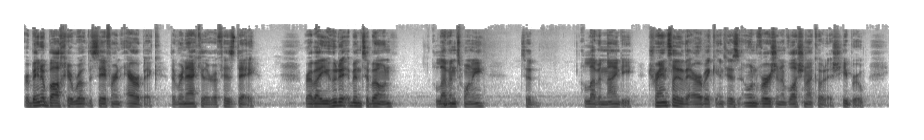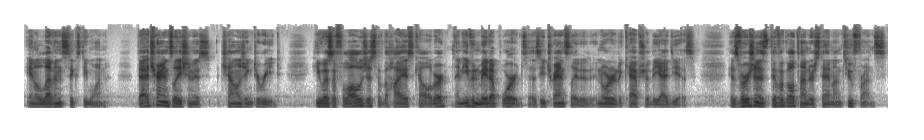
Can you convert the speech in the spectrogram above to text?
Rabbeinu Bachya wrote the Sefer in Arabic, the vernacular of his day. Rabbi Yehuda ibn Tibbon, 1120 to 1190, translated the Arabic into his own version of Lashon HaKodesh, Hebrew, in 1161. That translation is challenging to read. He was a philologist of the highest caliber and even made up words as he translated in order to capture the ideas. His version is difficult to understand on two fronts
